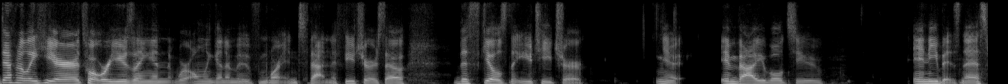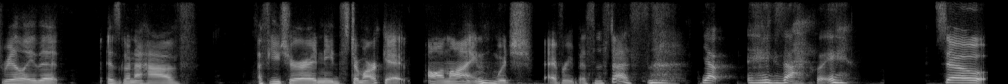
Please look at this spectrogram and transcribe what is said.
definitely here. It's what we're using and we're only going to move more into that in the future. So the skills that you teach are you know invaluable to any business really that is going to have a future and needs to market online which every business does. Yep exactly. So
